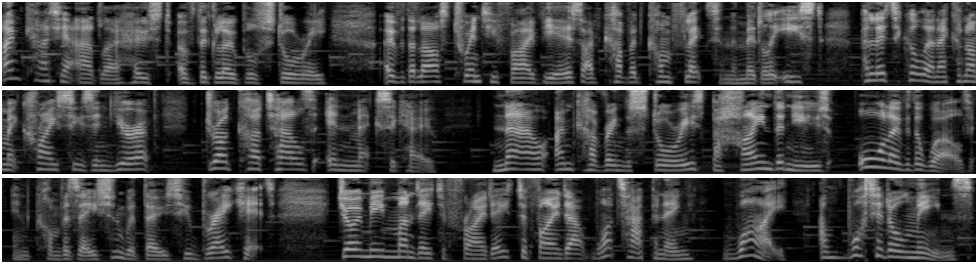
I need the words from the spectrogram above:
I'm Katya Adler, host of The Global Story. Over the last 25 years, I've covered conflicts in the Middle East, political and economic crises in Europe, drug cartels in Mexico. Now I'm covering the stories behind the news all over the world in conversation with those who break it. Join me Monday to Friday to find out what's happening, why, and what it all means.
